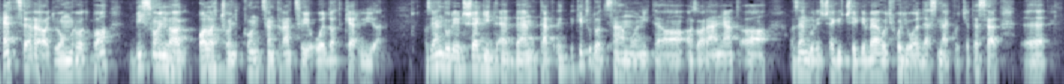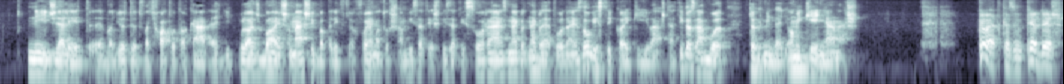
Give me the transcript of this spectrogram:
egyszerre a gyomrodba viszonylag alacsony koncentrációjú oldat kerüljön az Endurate segít ebben, tehát ki tudod számolni te a, az arányát a, az Endurate segítségével, hogy hogy oldasz meg, hogyha teszel négy zselét, vagy ötöt, vagy hatot akár egyik kulacsba, és a másikba pedig csak folyamatosan vizet és vizet is szor rá, ez meg, meg lehet oldani. Ez logisztikai kihívás, tehát igazából tök mindegy, ami kényelmes. Következő kérdés,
